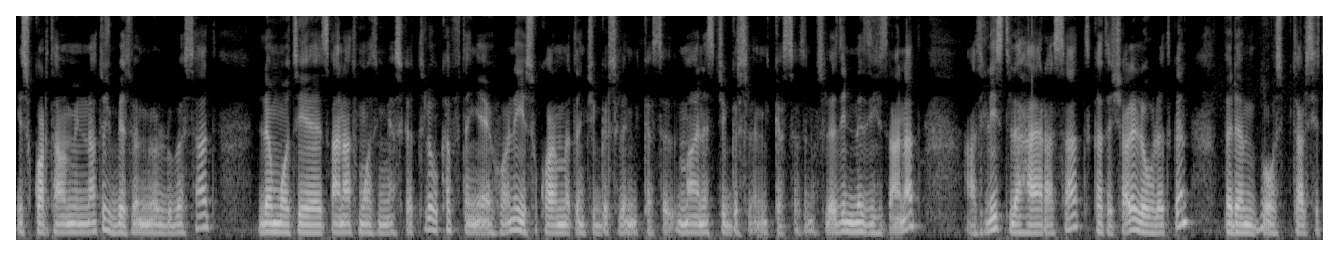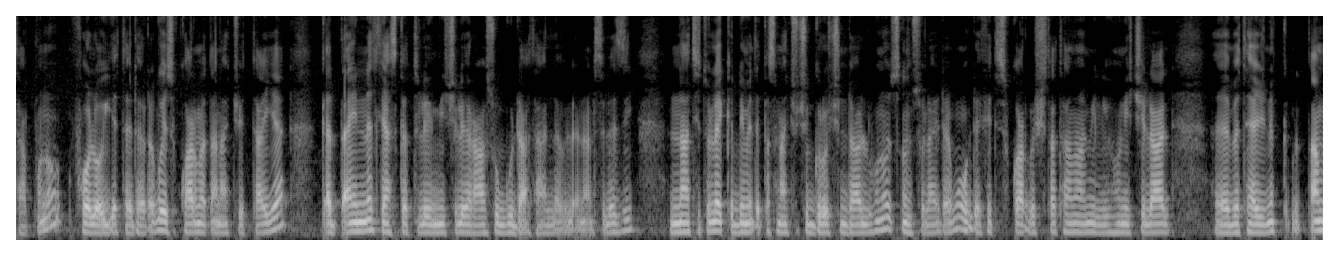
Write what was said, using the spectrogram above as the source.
የስኳር ታማሚ እናቶች ቤት በሚወልዱበት ሰዓት ለሞት የህፃናት ሞት የሚያስከትለው ከፍተኛ የሆነ የስኳር መጠን ችግር ስለሚከሰት ማነስ ችግር ስለሚከሰት ነው። ስለዚህ እነዚህ ህጻናት at least ለ24 ሰዓት ከተቻለ ለሁለት ቀን በደንብ በሆስፒታል setup ሆኖ follow እየተደረጉ የስኳር መጠናቸው ይታያል። ቀጣይነት ሊያስከትለው የሚችለው የራሱ ጉዳት አለ ብለናል። ስለዚህ እናቲቱ ላይ ቅድም የጠቀስናቸው ችግሮች እንዳሉ ሆኖ ጽንሱ ላይ ደግሞ ወደፊት የስኳር በሽታ ታማሚ ሊሆን ይችላል። በተያያዥነት በጣም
